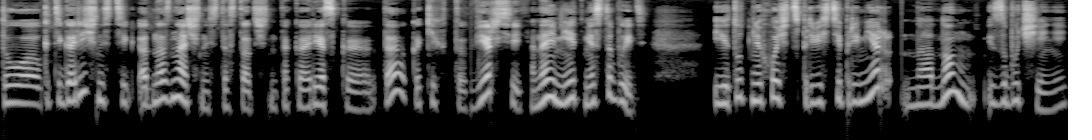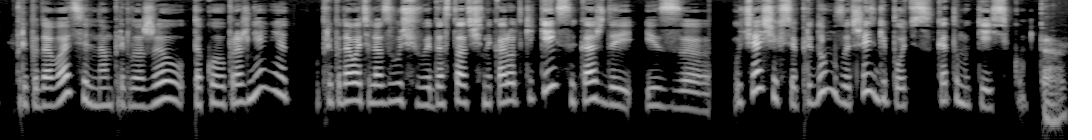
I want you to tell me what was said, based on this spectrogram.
то категоричность и однозначность достаточно такая резкая, да, каких-то версий, она имеет место быть. И тут мне хочется привести пример. На одном из обучений преподаватель нам предложил такое упражнение. Преподаватель озвучивает достаточно короткий кейс, и каждый из э, учащихся придумывает шесть гипотез к этому кейсику. Так.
